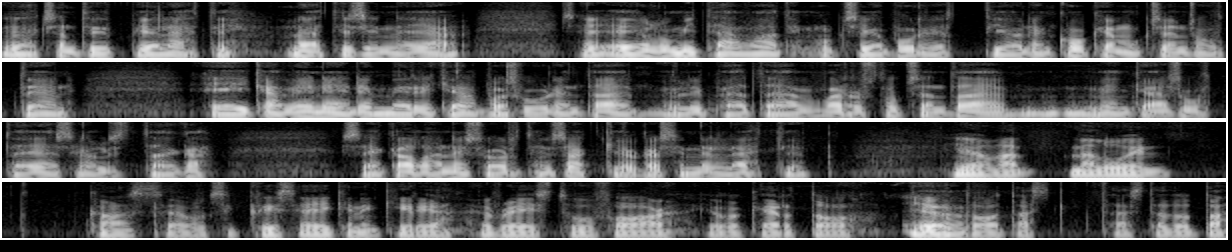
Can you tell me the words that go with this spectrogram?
yhdeksän tyyppiä lähti, lähti sinne ja se ei ollut mitään vaatimuksia purjehtijoiden kokemuksen suhteen, eikä veneiden merikelpoisuuden tai ylipäätään varustuksen tai minkään suhteen. Ja se oli aika sekalainen sortin sakki, joka sinne lähti. Joo, mä, mä luin kanssa, oliko se Chris Eikenin kirja A Race Too Far, joka kertoo, kertoo tästä, tästä tota,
